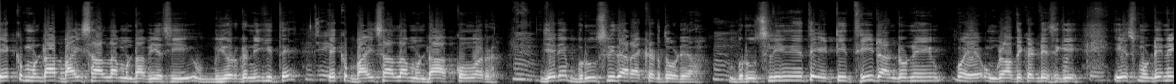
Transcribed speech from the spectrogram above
ਇੱਕ ਮੁੰਡਾ 22 ਸਾਲ ਦਾ ਮੁੰਡਾ ਵੀ ਅਸੀਂ ਬਜ਼ੁਰਗ ਨਹੀਂ ਕੀਤੇ। ਇੱਕ 22 ਸਾਲ ਦਾ ਮੁੰਡਾ ਕੁੰਵਰ। ਜਿਹਨੇ ਬਰੂਸਲੀ ਦਾ ਰੈਕੋਰਡ ਤੋੜਿਆ ਬਰੂਸਲੀ ਨੇ ਤੇ 83 ਡਾਂਡੋ ਨੇ ਉਂਗਲਾਂ ਤੇ ਕੱਢੇ ਸੀਗੇ. ਇਸ ਮੁੰਡੇ ਨੇ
